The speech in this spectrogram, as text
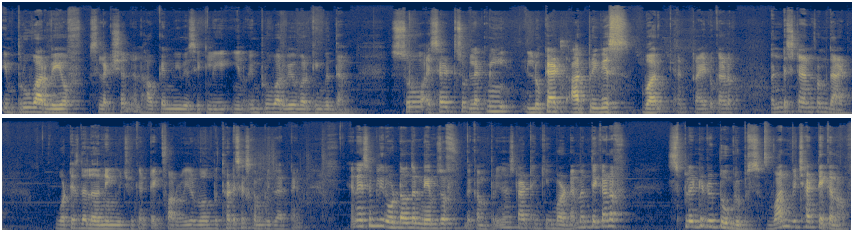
improve our way of selection and how can we basically you know improve our way of working with them. So i said so let me look at our previous work and try to kind of understand from that what is the learning which we can take forward. We worked with 36 companies at that time. And i simply wrote down the names of the companies and started thinking about them. And they kind of split into two groups. One which had taken off.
